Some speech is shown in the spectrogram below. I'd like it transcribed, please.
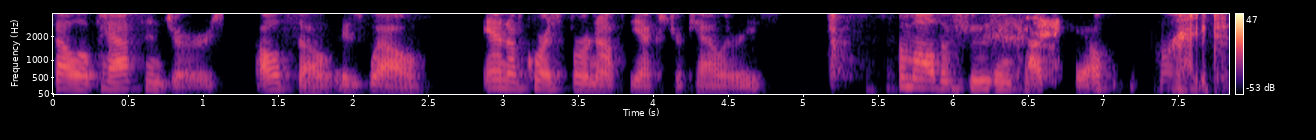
fellow passengers also as well. And of course, burn off the extra calories from all the food and cocktails. Right.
